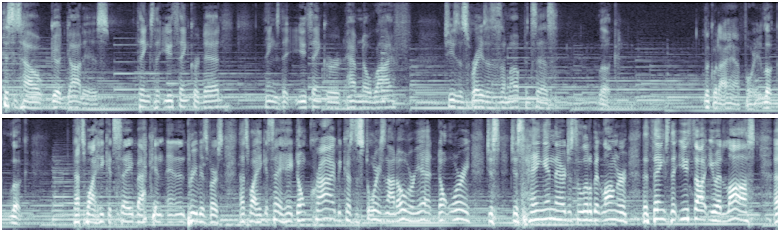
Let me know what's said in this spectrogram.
This is how good God is. Things that you think are dead, things that you think are have no life, Jesus raises them up and says, "Look, look what I have for you. Look, look, That's why he could say back in, in the previous verse, that's why he could say, hey, don't cry because the story's not over yet. Don't worry. Just, just hang in there just a little bit longer. The things that you thought you had lost, uh,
